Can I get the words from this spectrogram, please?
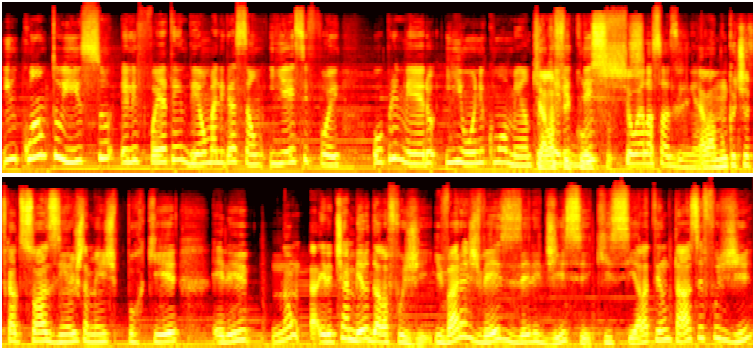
Enquanto isso, ele foi atender uma ligação. E esse foi o primeiro e único momento Que que, ela ele ficou so- deixou ela sozinha. Ela nunca tinha ficado sozinha justamente porque ele não, ele tinha medo dela fugir. E várias vezes ele disse que se ela tentasse fugir,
